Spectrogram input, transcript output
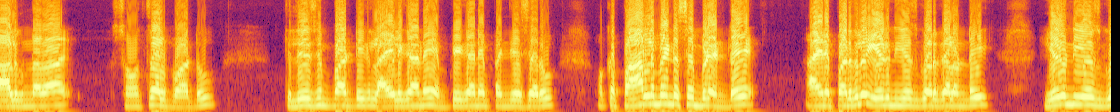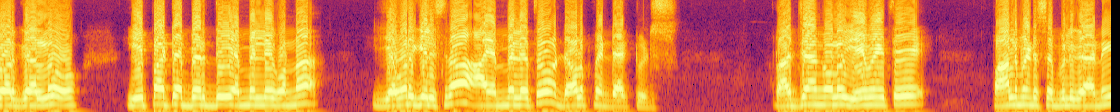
నాలుగున్నర సంవత్సరాల పాటు తెలుగుదేశం పార్టీకి లాయల్గానే ఎంపీగానే పనిచేశారు. ఒక పార్లమెంటు సభ్యుడంటే ఆయన పరిధిలో ఏడు నియోజకవర్గాలు ఉంటాయి ఏడు నియోజకవర్గాల్లో ఏ పార్టీ అభ్యర్థి ఎమ్మెల్యేగా ఉన్నా ఎవరు గెలిచినా ఆ ఎమ్మెల్యేతో డెవలప్మెంట్ యాక్టివిటీస్. రాజ్యాంగంలో ఏవైతే పార్లమెంటు సభ్యులు కానీ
